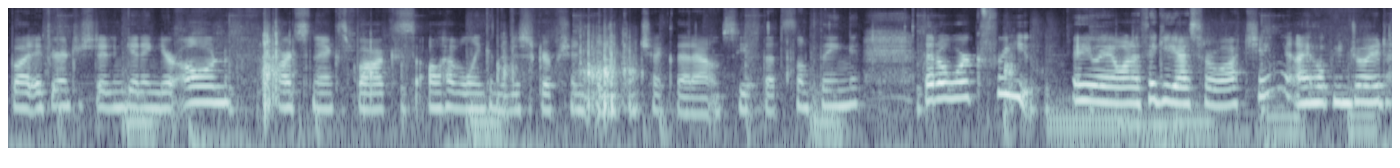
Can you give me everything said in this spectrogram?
But if you're interested in getting your own Art Snacks box, I'll have a link in the description and you can check that out and see if that's something that'll work for you. Anyway, I want to thank you guys for watching. I hope you enjoyed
